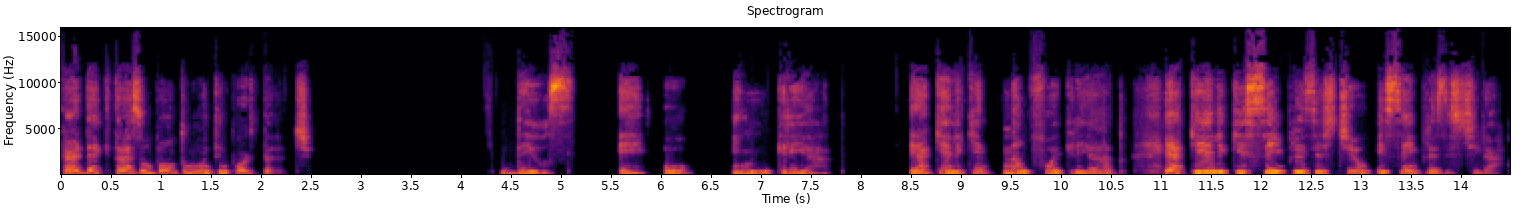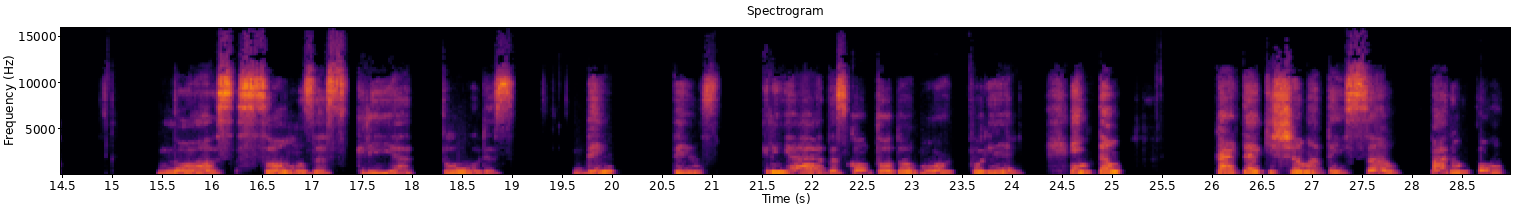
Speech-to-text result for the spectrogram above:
Kardec traz um ponto muito importante. Deus é o incriado. É aquele que não foi criado. É aquele que sempre existiu e sempre existirá. Nós somos as criaturas de Deus, criadas com todo amor por Ele. Então, Kardec chama atenção para um ponto.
